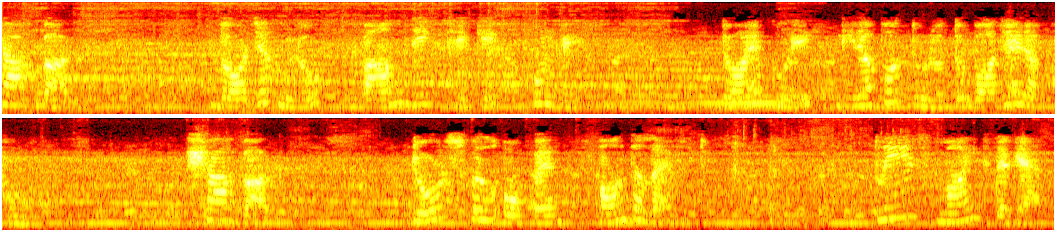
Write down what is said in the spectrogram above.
Shahbagh দরজাগুলো বাম দিক থেকে খুলবে। দয়া করে নিরাপদ দূরত্ব বজায় রাখুন। Shahbagh doors will open on the left please mind the gap.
